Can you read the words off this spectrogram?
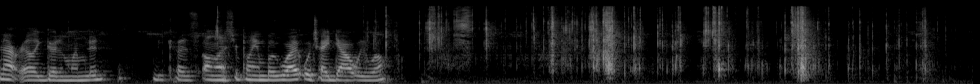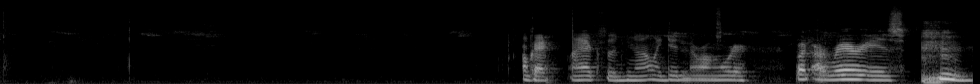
Not really good and limited. Because unless you're playing blue-white, which I doubt we will. Okay, I accidentally did in the wrong order. But our rare is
